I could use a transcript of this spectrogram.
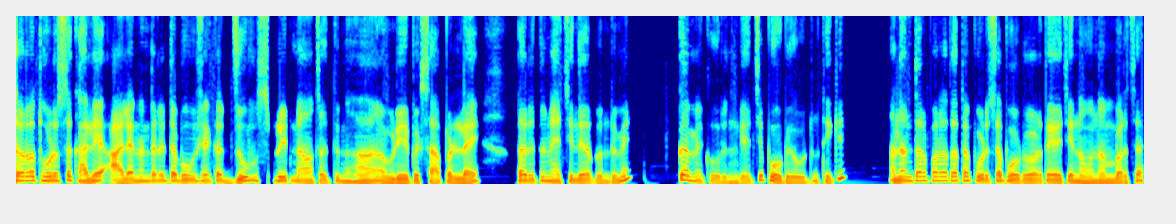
तर थोडंसं खाली आल्यानंतर इथं बघू शकता झूम स्प्लिट नावाचा इथून हा व्हिडिओ इफेक्ट सापडला आहे तर इथून याची लेअर पण तुम्ही कमी करून घ्यायची फोटो उठू ठीक आहे? नंतर परत आता पुढच्या फोटोवरती यायचे नऊ नंबरचा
